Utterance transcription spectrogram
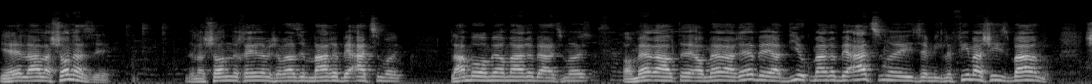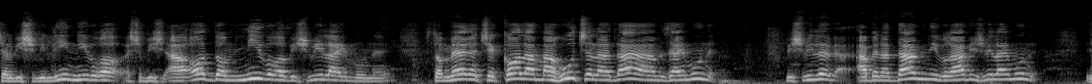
ללשון הזה. זה לשון לחרם שאומר זה מראה בעצמוי. למה הוא אומר מראה בעצמוי? אומר, אומר הרב, הדיוק מראה בעצמוי זה לפי מה שהסברנו, של בשבילי נברו, שהאודום נברו בשביל האמונה, זאת אומרת שכל המהות של האדם זה האמונה. בשביל, הבן אדם נברא בשביל האמונה. Yeah,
